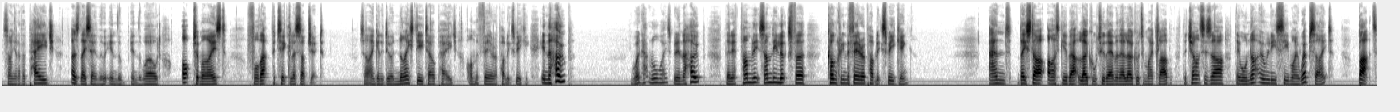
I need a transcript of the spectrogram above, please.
So I'm going to have a page, as they say in the in the in the world, optimized for that particular subject. So I'm going to do a nice detailed page on the fear of public speaking, in the hope it won't happen always, but in the hope that if somebody looks for conquering the fear of public speaking and they start asking about local to them and they're local to my club, the chances are they will not only see my website but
